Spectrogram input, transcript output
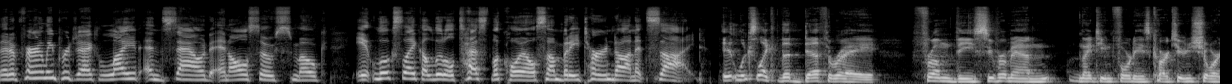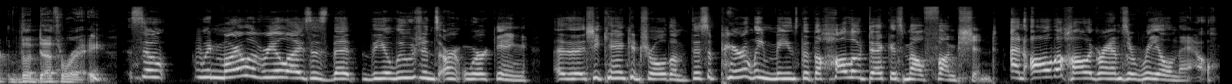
that apparently project light and sound and also smoke. It looks like a little Tesla coil somebody turned on its side. It looks like the Death Ray from the Superman 1940s cartoon short, The Death Ray. So when Marla realizes that the illusions aren't working, uh, that she can't control them, this apparently means that the holodeck is malfunctioned and all the holograms are real now.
